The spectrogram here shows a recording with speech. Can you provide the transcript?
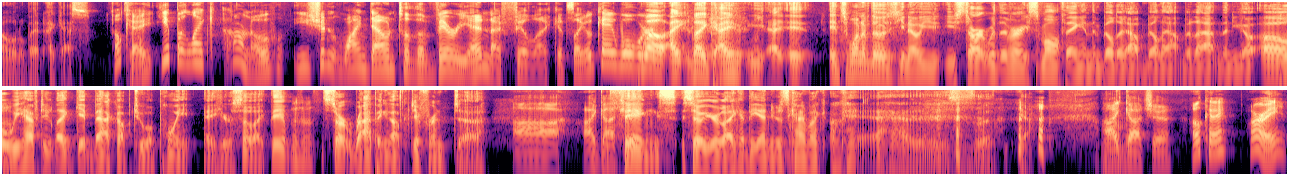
a little bit, I guess. Okay. Yeah, but like, I don't know. You shouldn't wind down till the very end, I feel like. It's like, okay, well, we're. Well, I like I it, it's one of those, you know, you, you start with a very small thing and then build it out, build it out, build it out, and then you go, "Oh, we have to like get back up to a point here." So like they start wrapping up different uh Ah, I got you. things. So you're like at the end you're just kind of like, "Okay, uh, this is the, yeah." I gotcha. Okay. All right.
